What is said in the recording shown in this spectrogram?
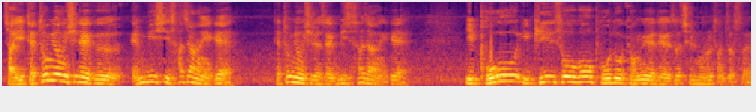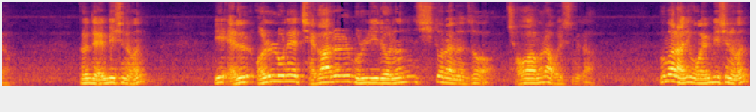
자, 이 대통령실의 그 MBC 사장에게 대통령실에서 MBC 사장에게 이 보, 이 비속어 보도 경위에 대해서 질문을 던졌어요. 그런데 MBC는 이 엘- 언론의 재갈을 물리려는 시도라면서 저항을 하고 있습니다. 뿐만 아니고 MBC는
